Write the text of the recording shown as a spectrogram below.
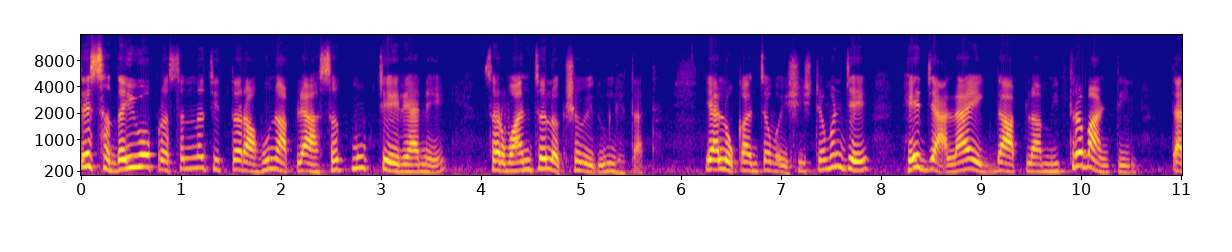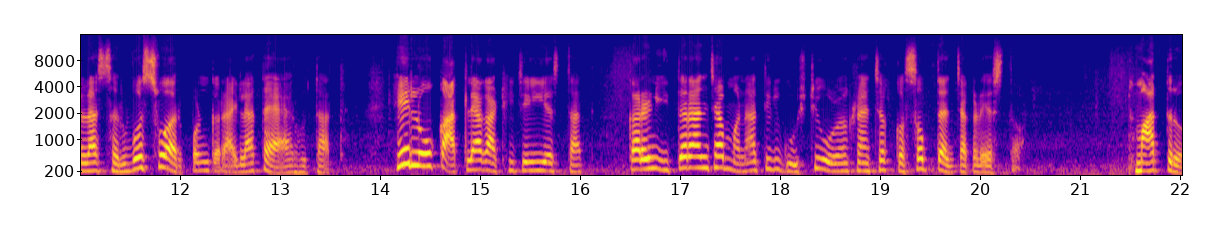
ते सदैव प्रसन्न चित्त राहून आपल्या हसतमुख चेहऱ्याने सर्वांचं लक्ष वेधून घेतात. या लोकांचं वैशिष्ट्य म्हणजे हे ज्याला एकदा आपला मित्र मानतील त्याला सर्वस्व अर्पण करायला तयार होतात. हे लोक आतल्या गाठीचेही असतात कारण इतरांच्या मनातील गोष्टी ओळखण्याचं कसब त्यांच्याकडे असतं. मात्र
